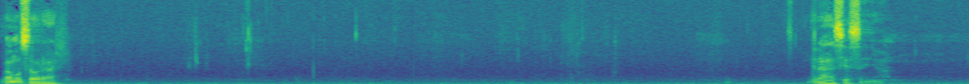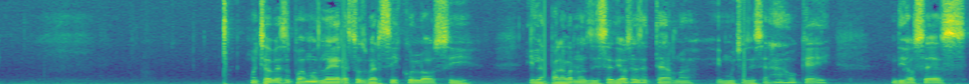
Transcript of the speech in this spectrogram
Vamos a orar. Gracias, Señor. Muchas veces podemos leer estos versículos y, y, la palabra nos dice, Dios es eterno, y muchos dicen, ah, ok, Dios es,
